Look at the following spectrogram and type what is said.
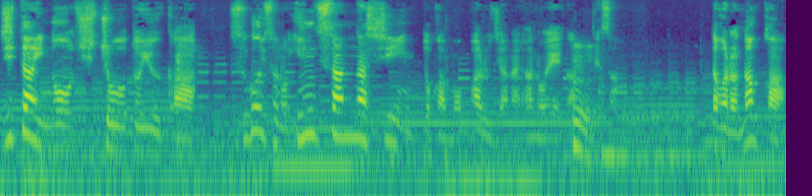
自体の主張というか、すごいその陰惨なシーンとかもあるじゃない、あの映画ってさ。だからなんか、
